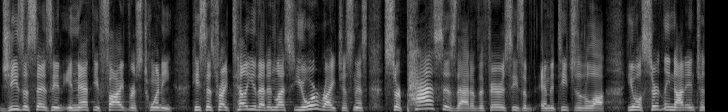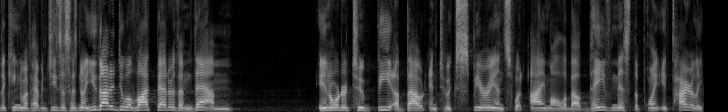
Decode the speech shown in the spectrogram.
Jesus says in, in Matthew 5, verse 20, He says, For I tell you that unless your righteousness surpasses that of the Pharisees and the teachers of the law, you will certainly not enter the kingdom of heaven. Jesus says, No, you got to do a lot better than them in order to be about and to experience what I'm all about. They've missed the point entirely,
